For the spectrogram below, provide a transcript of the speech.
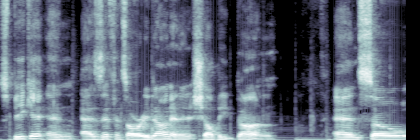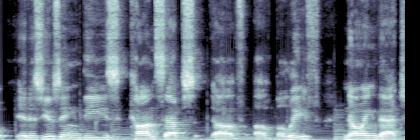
Speak it and as if it's already done, and it shall be done. And so it is using these concepts of, of belief, knowing that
